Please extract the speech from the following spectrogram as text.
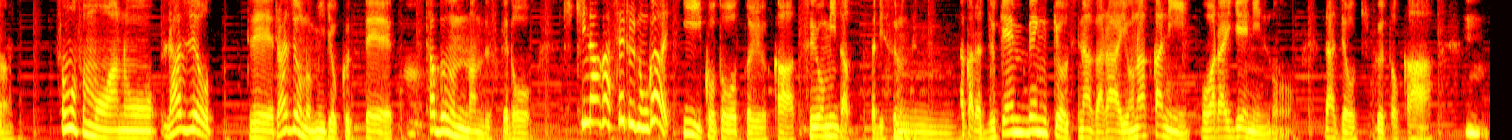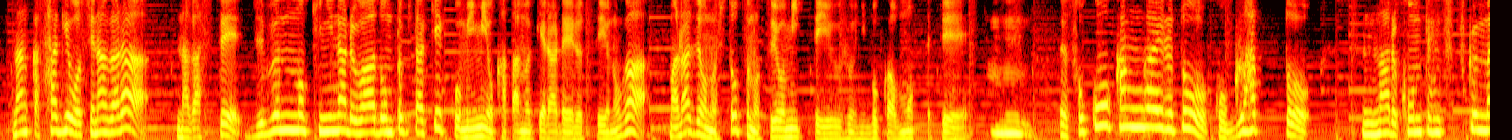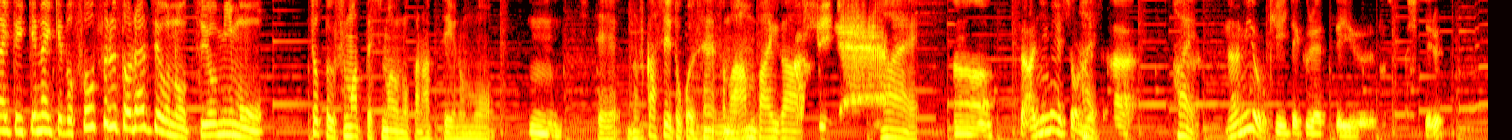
そもそも、あの、ラジオって、ラジオの魅力ってうん、多分なんですけど、聞き流せるのがいいことというか、強みだったりするんです。うん。だから受験勉強しながら夜中にお笑い芸人のラジオを聞くとか、うん。なんか作業をしながら流して自分の気になるワードの時だけこう耳を傾けられるっていうのが、まあ、ラジオの一つの強みっていうふうに僕は思ってて。うん。でそこを考えるとこうグワッとなるコンテンツ作んないといけないけどそうするとラジオの強みもちょっと薄まってしまうのかなっていうのもうん、して難しいところですねその塩梅が。ら。しいね。はい。うん、さアニメーションでさ、はい。波を聞いてくれっていうの知ってる、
